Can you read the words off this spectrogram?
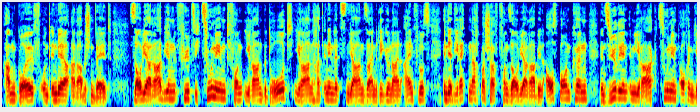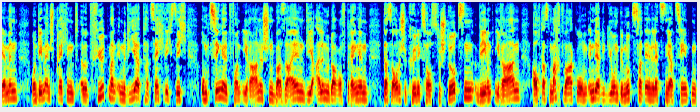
am Golf und in der arabischen Welt. Saudi-Arabien fühlt sich zunehmend von Iran bedroht. Iran hat in den letzten Jahren seinen regionalen Einfluss in der direkten Nachbarschaft von Saudi-Arabien ausbauen können, in Syrien, im Irak, zunehmend auch im Jemen. Und dementsprechend äh, fühlt man in Riyadh tatsächlich sich umzingelt von iranischen Vasallen, die alle nur darauf drängen, das saudische Königshaus zu stürzen, während Iran auch das Machtvakuum in der Region genutzt hat in den letzten Jahrzehnten,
